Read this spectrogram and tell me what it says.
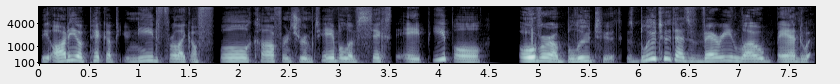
the audio pickup you need for like a full conference room table of six to eight people over a Bluetooth because Bluetooth has very low bandwidth.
